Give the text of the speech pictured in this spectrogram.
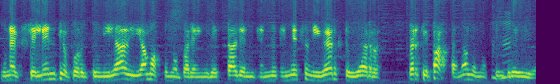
excelente oportunidad, digamos, como para ingresar en, ese universo y ver, ver qué pasa, ¿no? Como siempre digo.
